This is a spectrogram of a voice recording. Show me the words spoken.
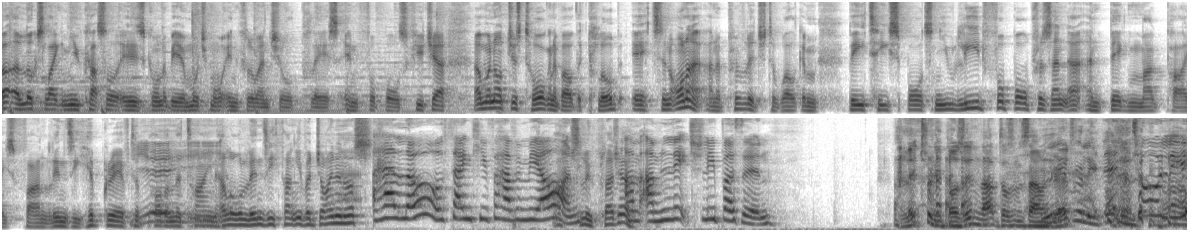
Well, it looks like Newcastle is going to be a much more influential place in football's future. And we're not just talking about the club, it's an honour and a privilege to welcome BT Sports' new lead football presenter and big Magpies fan, Lynsey Hipgrave, to Pod on the Tyne. Hello, Lynsey. Thank you for joining us. Hello, thank you for having me on. Absolute pleasure. I'm, I'm literally buzzing. Literally buzzing. That doesn't sound good. Literally. totally.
